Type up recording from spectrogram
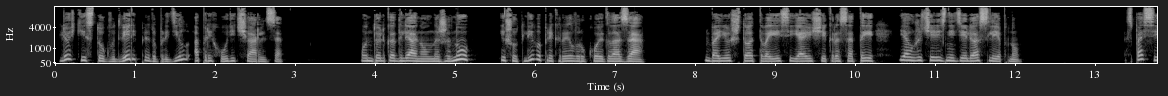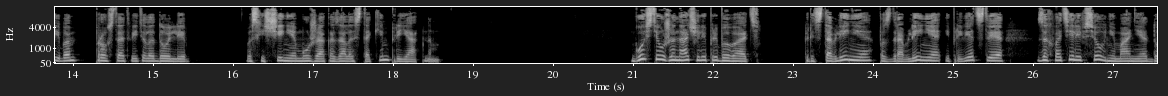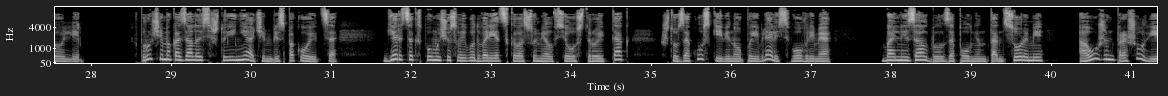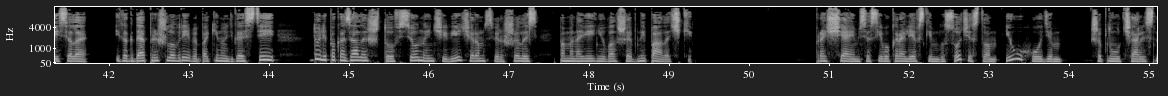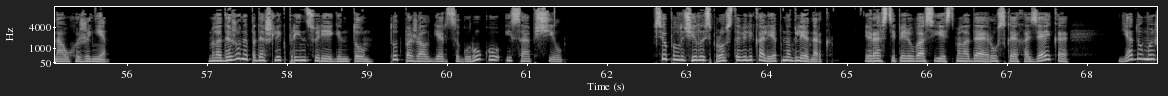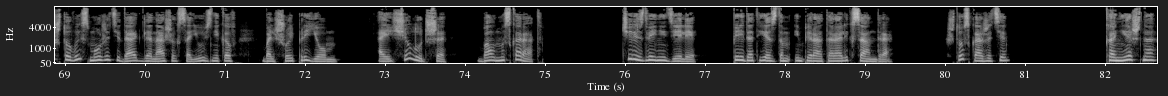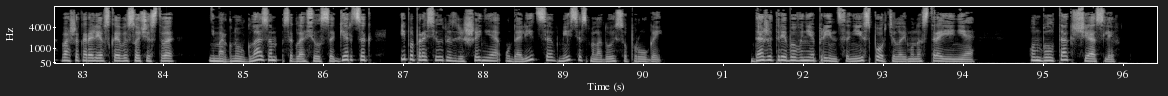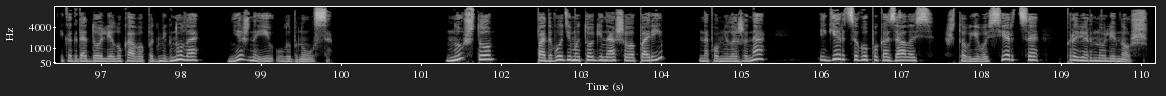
Легкий стук в дверь предупредил о приходе Чарльза. Он только глянул на жену и шутливо прикрыл рукой глаза. Боюсь, что от твоей сияющей красоты я уже через неделю ослепну. Спасибо, просто ответила Долли. Восхищение мужа оказалось таким приятным. Гости уже начали прибывать. Представления, поздравления и приветствия захватили все внимание Долли. Впрочем, оказалось, что и не о чем беспокоиться. Герцог с помощью своего дворецкого сумел все устроить так, что закуски и вино появлялись вовремя. Бальный зал был заполнен танцорами, а ужин прошел весело, и когда пришло время покинуть гостей, Доле показалось, что все нынче вечером свершилось по мановению волшебной палочки. «Прощаемся с его королевским высочеством и уходим», — шепнул Чарльз на ухо жене. Молодожены подошли к принцу-регенту. Тот пожал герцогу руку и сообщил. «Все получилось просто великолепно, Гленнерк. И раз теперь у вас есть молодая русская хозяйка, я думаю, что вы сможете дать для наших союзников большой прием. А еще лучше — бал-маскарад. Через две недели, перед отъездом императора Александра. Что скажете?» «Конечно, ваше королевское высочество», — не моргнув глазом, согласился герцог и попросил разрешения удалиться вместе с молодой супругой. Даже требование принца не испортило ему настроение. Он был так счастлив, и когда Долли лукаво подмигнула, нежно ей улыбнулся. «Ну что, подводим итоги нашего пари?» — напомнила жена, и герцогу показалось, что в его сердце провернули нож.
